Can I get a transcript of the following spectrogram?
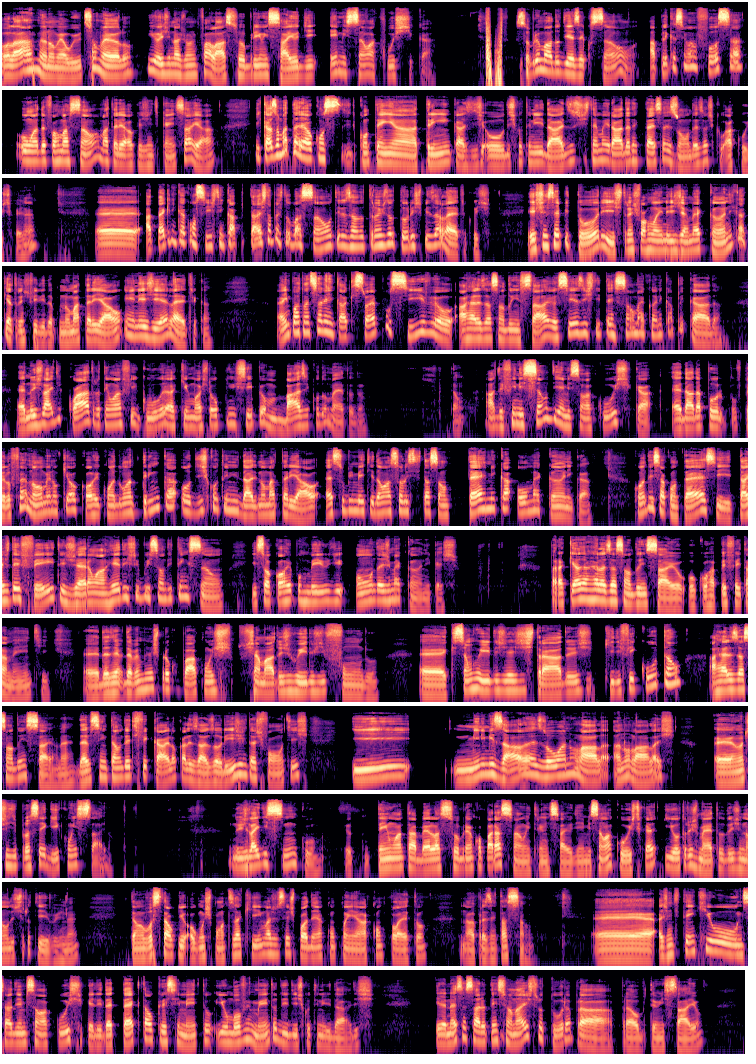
Olá, meu nome é Wilson Mello e hoje nós vamos falar sobre o ensaio de emissão acústica. Sobre o modo de execução, aplica-se uma força ou uma deformação ao material que a gente quer ensaiar, e caso o material contenha trincas ou descontinuidades, o sistema irá detectar essas ondas acústicas. Né? É, a técnica consiste em captar esta perturbação utilizando transdutores piezoelétricos. Estes receptores transformam a energia mecânica, que é transferida no material, em energia elétrica. É importante salientar que só é possível a realização do ensaio se existir tensão mecânica aplicada. É, no slide 4 tem uma figura que mostra o princípio básico do método. Então, a definição de emissão acústica é dada por, pelo fenômeno que ocorre quando uma trinca ou descontinuidade no material é submetida a uma solicitação térmica ou mecânica. Quando isso acontece, tais defeitos geram a redistribuição de tensão. Isso ocorre por meio de ondas mecânicas. Para que a realização do ensaio ocorra perfeitamente, é, devemos nos preocupar com os chamados ruídos de fundo, é, que são ruídos registrados que dificultam a realização do ensaio. Né? Deve-se então identificar e localizar as origens das fontes e minimizá-las ou anulá-las anulá é, antes de prosseguir com o ensaio. No slide 5, eu tenho uma tabela sobre uma comparação entre o ensaio de emissão acústica e outros métodos não destrutivos. Né? Então, eu vou citar alguns pontos aqui, mas vocês podem acompanhar completo na apresentação. É, a gente tem que o ensaio de emissão acústica ele detecta o crescimento e o movimento de discontinuidades. Ele é necessário tensionar a estrutura para obter o ensaio.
